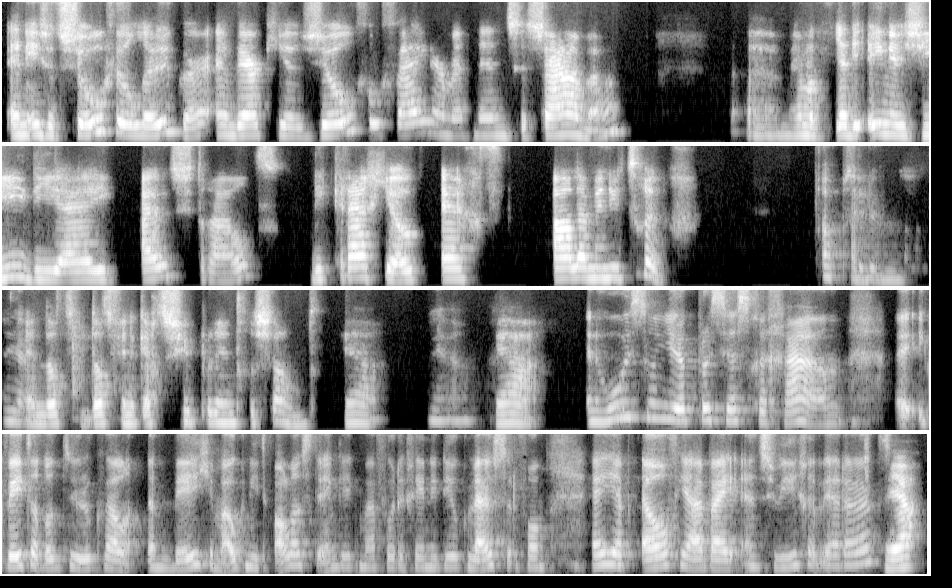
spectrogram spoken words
en is het zoveel leuker en werk je zoveel fijner met mensen samen. Um, want ja, die energie die jij uitstraalt, die krijg je ook echt alle minuut terug. Absoluut. Ehm, ja. En dat, dat vind ik echt super interessant. Ja. ja. ja. En hoe is toen je proces gegaan? Eh, ik weet dat natuurlijk wel een beetje, maar ook niet alles, denk ik. Maar voor degene die ook luisteren van... Je hebt elf jaar bij NSWI gewerkt. Ja.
